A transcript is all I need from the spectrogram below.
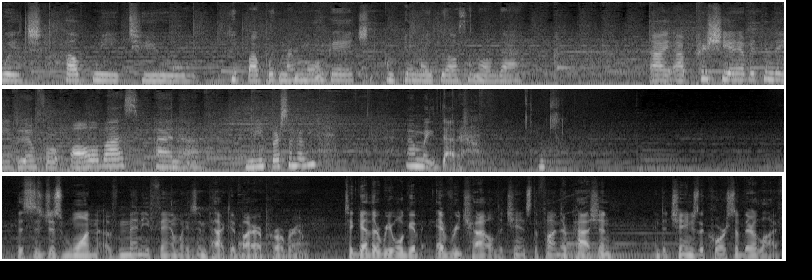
which helped me to keep up with my mortgage and pay my bills and all that. I appreciate everything that you're doing for all of us and uh, me personally and my daughter. Thank you. This is just one of many families impacted by our program. Together, we will give every child a chance to find their passion and to change the course of their life.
